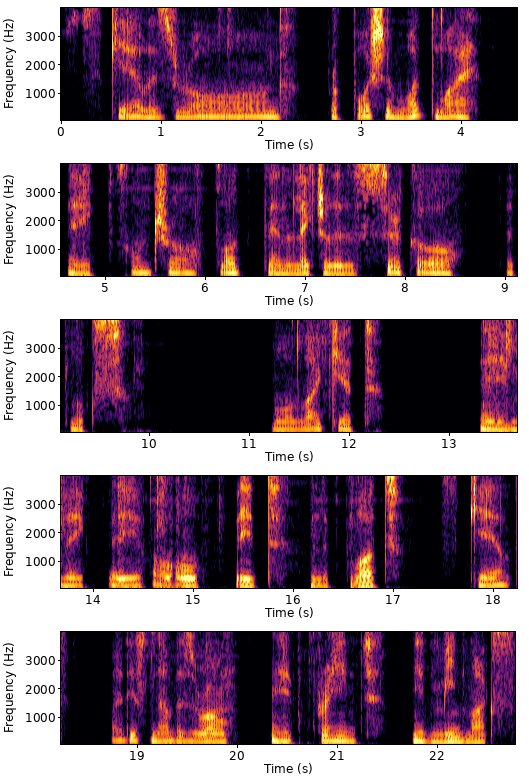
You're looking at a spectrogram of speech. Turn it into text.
Scale is wrong. Proportion, what? Why? A control plot then electrode as a circle. That looks more like it. They make a all bit in the plot scaled. Why this number is wrong? A print need min max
